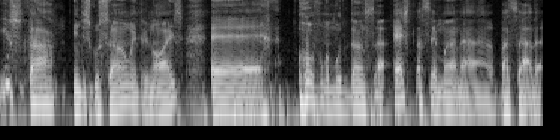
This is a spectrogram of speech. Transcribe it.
Isso está em discussão entre nós. É, houve uma mudança esta semana passada,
